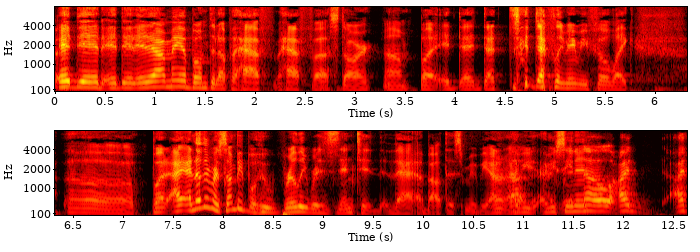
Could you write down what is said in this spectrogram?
it did. It did. It, I may have bumped it up a half half uh, star, um, but it, it that it definitely made me feel like. Uh, but I, I know there were some people who really resented that about this movie. I don't. Have you have you seen it? No, I I,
